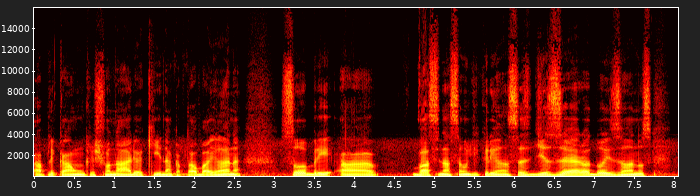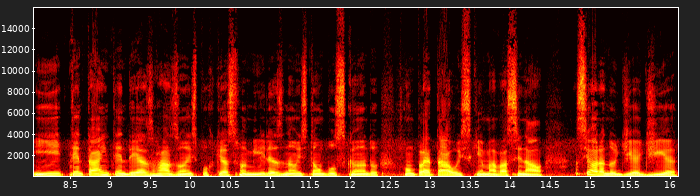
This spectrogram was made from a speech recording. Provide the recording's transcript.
aplicar um questionário aqui na capital baiana sobre a vacinação de crianças de 0 a 2 anos e tentar entender as razões por que as famílias não estão buscando completar o esquema vacinal. A senhora, no dia a dia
